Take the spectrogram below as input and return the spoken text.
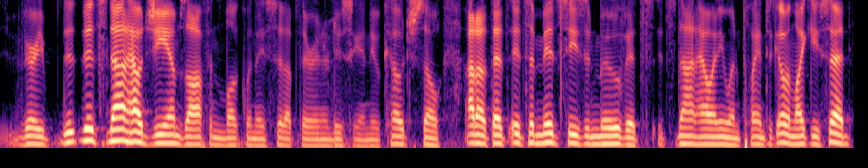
very. th- It's not how GMs often look when they sit up there introducing a new coach. So I don't know that it's a midseason move. It's it's not how anyone planned to go, and like you said,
